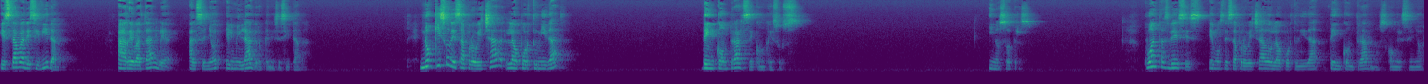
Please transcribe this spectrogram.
Estaba decidida a arrebatarle al Señor el milagro que necesitaba. No quiso desaprovechar la oportunidad de encontrarse con Jesús. ¿Y nosotros? ¿Cuántas veces hemos desaprovechado la oportunidad de encontrarnos con el Señor?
